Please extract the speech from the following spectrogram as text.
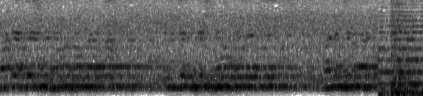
పార్టీ అధ్యక్షులు ధర్మరావు గారికి ఎక్స్ డిప్యూటీ గారికి మల్లేశ్వర్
